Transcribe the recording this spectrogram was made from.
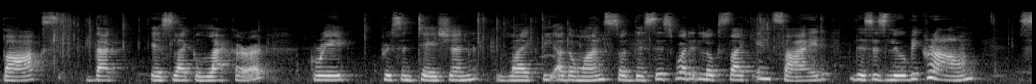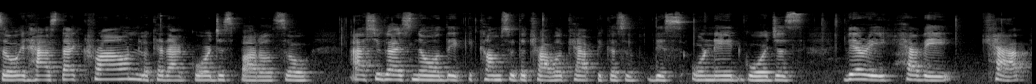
box that is like lacquer. Great presentation like the other ones. So this is what it looks like inside. This is Loubicrown. So it has that crown. Look at that gorgeous bottle. So as you guys know, it comes with a travel cap because of this ornate, gorgeous, very heavy cap.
